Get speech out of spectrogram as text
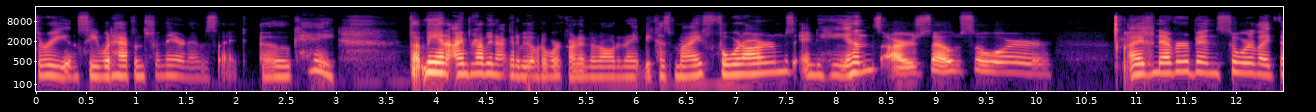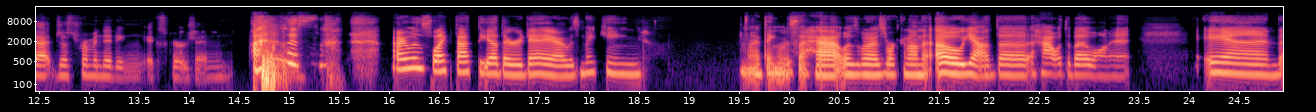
three and see what happens from there. And I was like, okay. But man, I'm probably not going to be able to work on it at all tonight because my forearms and hands are so sore. I've never been sore like that just from a knitting excursion. I was I was like that the other day. I was making I think it was the hat was what I was working on. The, oh yeah, the hat with the bow on it. And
